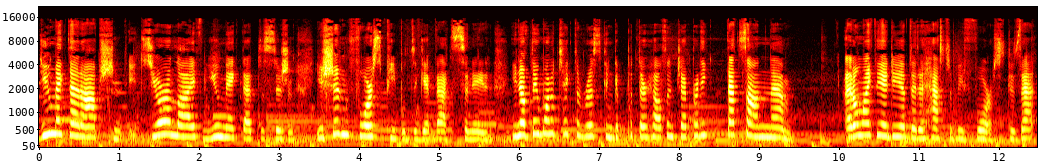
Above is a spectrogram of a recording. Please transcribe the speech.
You make that option. It's your life. You make that decision. You shouldn't force people to get vaccinated. You know, if they want to take the risk and get, put their health in jeopardy, that's on them. I don't like the idea that it has to be forced because that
